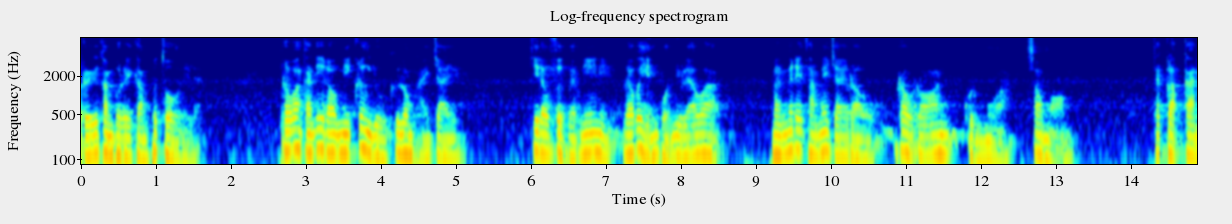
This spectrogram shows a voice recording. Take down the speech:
หรือคำบริกรรมพุทโธนี่แหละ เพราะว่าการที่เรามีเครื่องอยู่คือลมหายใจ ที่เราฝึกแบบนี้นี่เราก็เห็นผลอยู่แล้วว่า มันไม่ได้ทำให้ใจเราเร่าร้อนขุ่นมัว เศร้าหมอง แต่กลับกัน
